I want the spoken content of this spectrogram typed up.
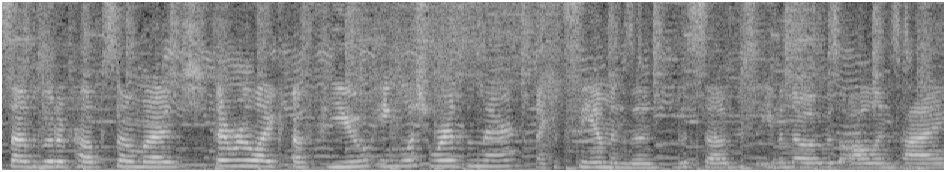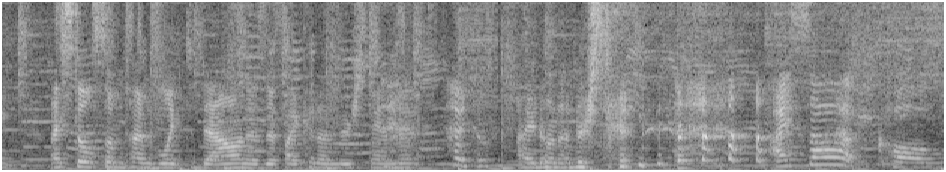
Subs would have helped so much. There were like a few English words in there. I could see them in the, the subs, even though it was all in Thai. I still sometimes looked down as if I could understand it. I don't. I don't understand it. I saw call.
